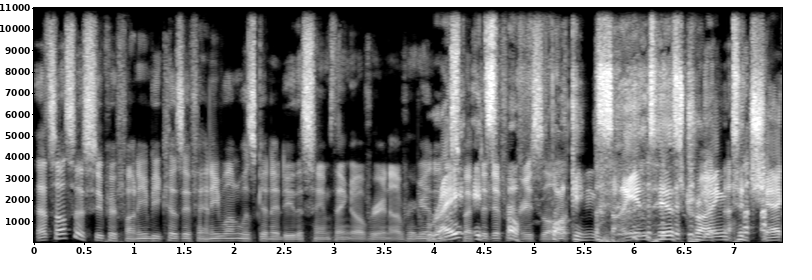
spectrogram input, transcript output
That's also super funny because if anyone was going to do the same thing over and over again, right? expect it's a different a result. fucking scientist trying to check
